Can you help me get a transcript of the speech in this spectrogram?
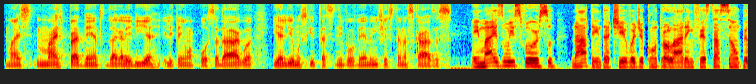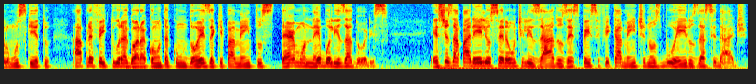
mas mais para dentro da galeria ele tem uma poça d'água e ali o mosquito está se desenvolvendo e infestando as casas. Em mais um esforço, na tentativa de controlar a infestação pelo mosquito, a Prefeitura agora conta com dois equipamentos termonebulizadores. Estes aparelhos serão utilizados especificamente nos bueiros da cidade.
